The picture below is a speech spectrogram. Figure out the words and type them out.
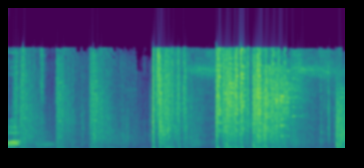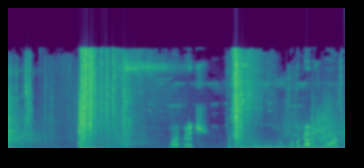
Fuck. Go ahead, bitch. Oh my god, there's more.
